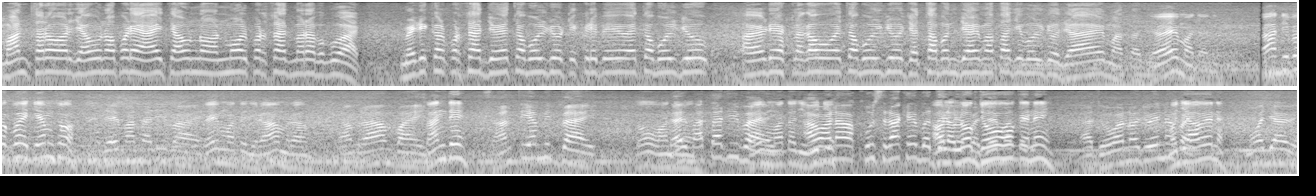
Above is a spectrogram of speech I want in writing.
માનસરોવર જવું ન પડે, આ ચાઉનનો અનમોલ પ્રસાદ, મારા ભગવાન. મેડિકલ પ્રસાદ જોઈએ તો બોલજો, ટીકડી પીવી હોય તો બોલજો. આયોડેક્સ લગાવવો હોય તો બોલજો. જથ્થાબંધ જય માતાજી બોલજો. જય માતાજી. જય માતાજી. હા દીપકભાઈ કેમ છો? જય માતાજી ભાઈ. જય માતાજી. રામ રામ. રામ રામ ભાઈ. શાંતિ? શાંતિ અમિતભાઈ. તો વાંધો જય માતાજી ભાઈ. માતાજી. આવાના ખુશ રાખે બધા લોક જોવો હો કે નહીં? આ જોવાનો જોઈએ ને મજા આવે ને? મોજ આવે.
